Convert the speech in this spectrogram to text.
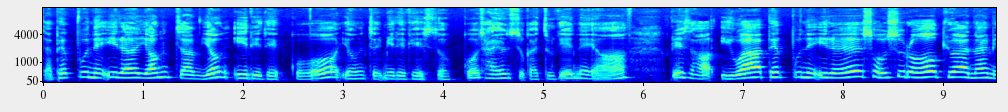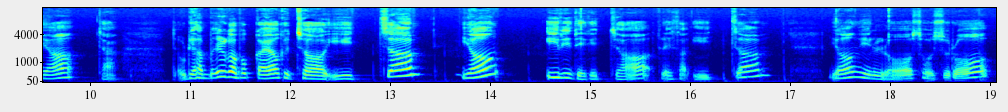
자, 100분의 1은 0.01이 됐고, 0.1의 개수 없고, 자연수가 두 개네요. 그래서 2와 100분의 1을 소수로 교환하며, 자, 우리 한번 읽어볼까요? 그쵸? 2.01이 되겠죠. 그래서 2.01로 소수로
